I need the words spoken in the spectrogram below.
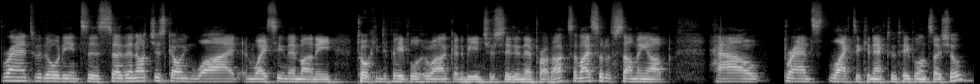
brands with audiences so they're not just going wide and wasting their money talking to people who aren't going to be interested in their products. Am I sort of summing up how brands like to connect with people on social?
